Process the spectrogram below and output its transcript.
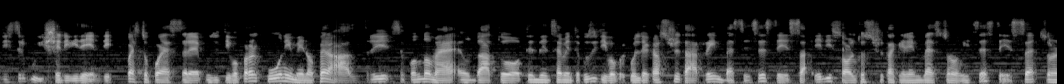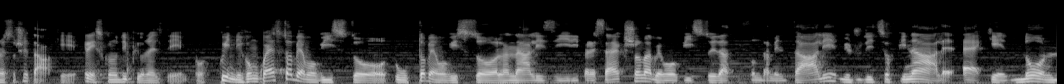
distribuisce dividendi. Questo può essere positivo per alcuni, meno per altri, secondo me è un dato tendenzialmente positivo perché vuol dire che la società reinveste in se stessa e di solito società che reinvestono in se stesse sono le società che crescono di più nel tempo. Quindi con questo abbiamo visto tutto, abbiamo visto l'analisi di price action, abbiamo visto i dati fondamentali, il mio giudizio finale è che non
